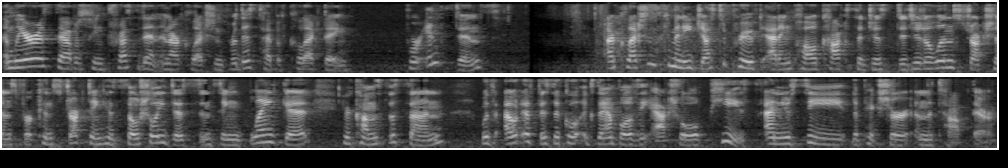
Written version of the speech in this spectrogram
and we are establishing precedent in our collection for this type of collecting. For instance, our collections committee just approved adding Paul Cocksedge's digital instructions for constructing his socially distancing blanket, Here Comes the Sun, without a physical example of the actual piece. And you see the picture in the top there.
